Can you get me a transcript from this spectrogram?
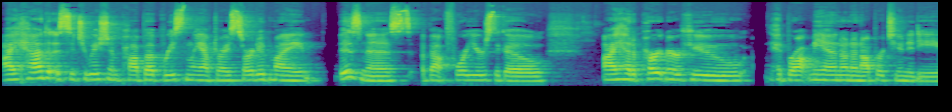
I had a situation pop up recently after I started my business about four years ago I had a partner who had brought me in on an opportunity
